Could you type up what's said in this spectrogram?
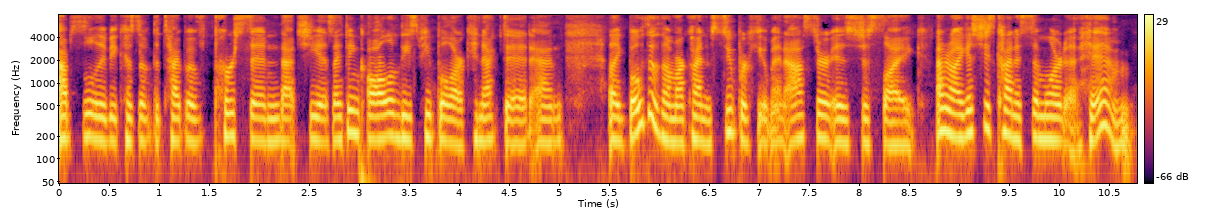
absolutely because of the type of person that she is. I think all of these people are connected and like both of them are kind of superhuman. Aster is just like, I don't know, I guess she's kind of similar to him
